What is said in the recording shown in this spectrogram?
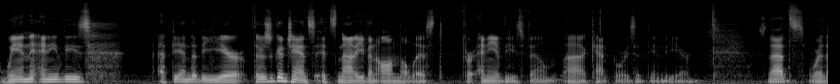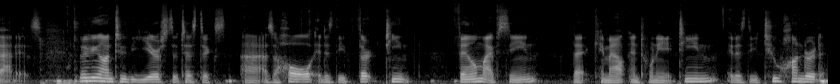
win any of these at the end of the year, there's a good chance it's not even on the list for any of these film uh, categories at the end of the year. So that's where that is. Moving on to the year statistics uh, as a whole, it is the 13th film I've seen that came out in 2018. It is the 200.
